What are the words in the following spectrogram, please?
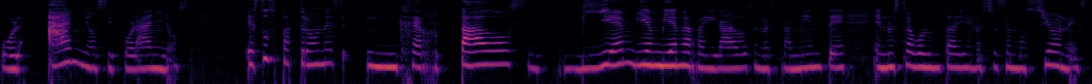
por años y por años, estos patrones injertados y bien, bien, bien arraigados en nuestra mente, en nuestra voluntad y en nuestras emociones,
